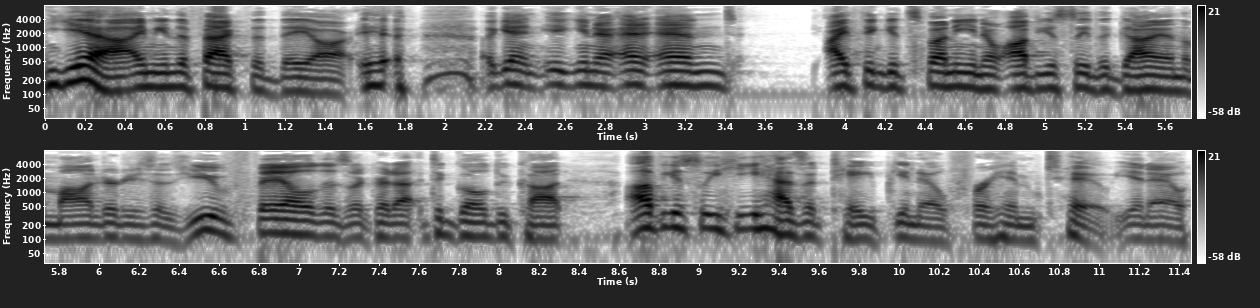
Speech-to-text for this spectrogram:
Yeah, I mean the fact that they are again, you know, and, and I think it's funny, you know, obviously the guy on the monitor who says you've failed as a to Gul Dukat obviously he has a tape, you know, for him too. You know,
